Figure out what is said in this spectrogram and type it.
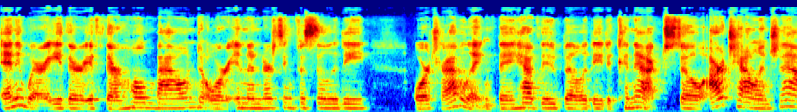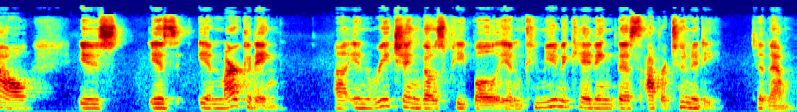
anywhere, either if they're homebound or in a nursing facility or traveling, they have the ability to connect. So our challenge now is is in marketing, uh, in reaching those people, in communicating this opportunity to them.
